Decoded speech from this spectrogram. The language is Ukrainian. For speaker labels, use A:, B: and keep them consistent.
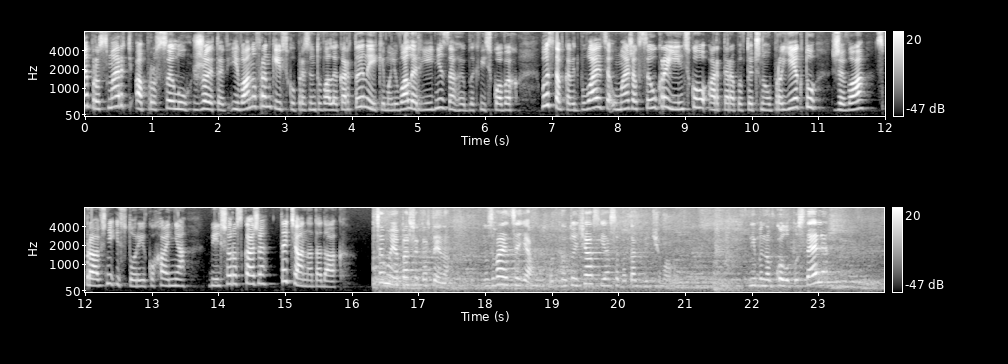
A: Не про смерть, а про силу жити. В Івано-Франківську презентували картини, які малювали рідні загиблих військових. Виставка відбувається у межах всеукраїнського арт-терапевтичного проєкту Жива справжні історії кохання. Більше розкаже Тетяна Дадак.
B: Це моя перша картина. Називається Я. От на той час я себе так відчувала. Ніби навколо пустеля,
